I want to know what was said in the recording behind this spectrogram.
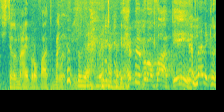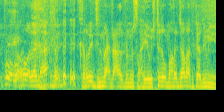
تشتغل معي بروفات بروحي يحب البروفات اي ملك البروفا هو لأن أحمد. خريج المعهد العالي في المسرحية ويشتغل مهرجانات أكاديمية.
